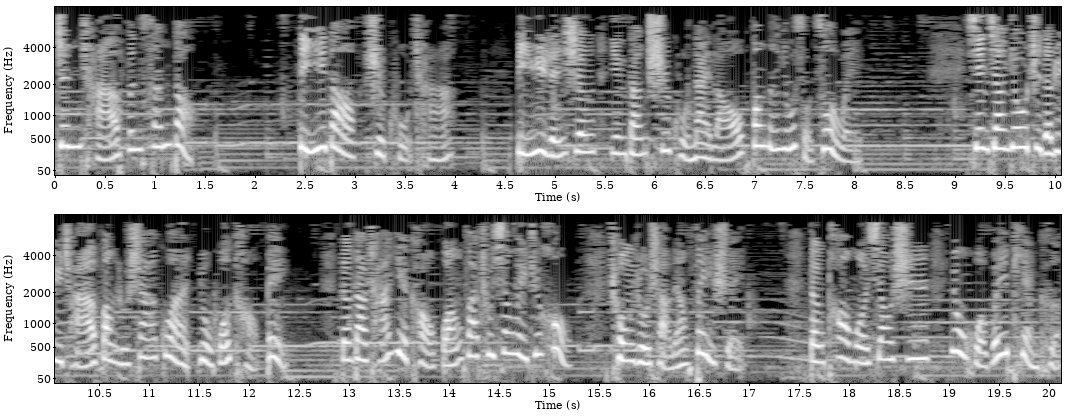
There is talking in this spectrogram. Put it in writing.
斟茶分三道，第一道是苦茶，比喻人生应当吃苦耐劳，方能有所作为。先将优质的绿茶放入砂罐，用火烤焙，等到茶叶烤黄，发出香味之后，冲入少量沸水，等泡沫消失，用火煨片刻。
